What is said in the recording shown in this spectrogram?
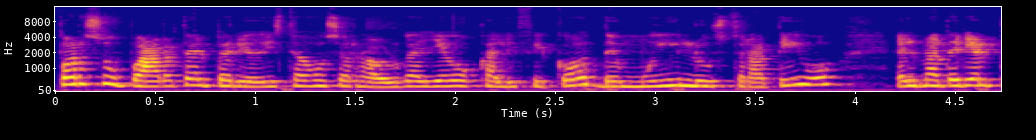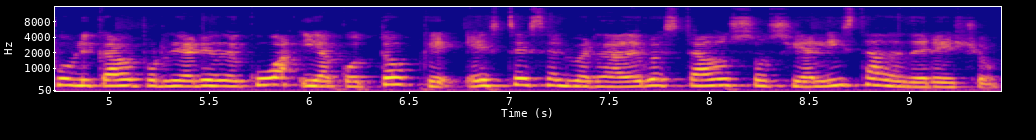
Por su parte, el periodista José Raúl Gallego calificó de muy ilustrativo el material publicado por Diario de Cuba y acotó que este es el verdadero Estado socialista de derecho,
